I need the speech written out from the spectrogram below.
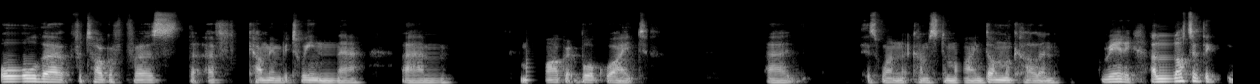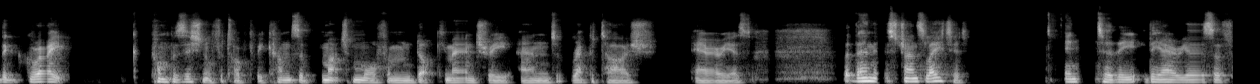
all the photographers that have come in between there, um, Margaret Bourke-White uh, is one that comes to mind. Don McCullin, really, a lot of the the great compositional photography comes much more from documentary and reportage areas, but then it's translated into the the areas of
